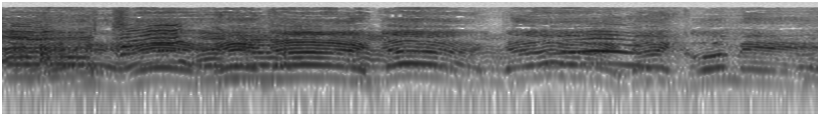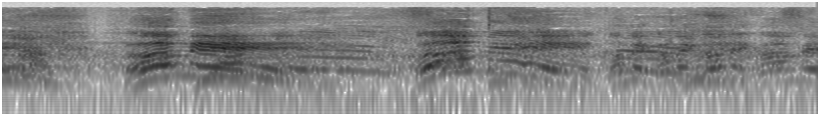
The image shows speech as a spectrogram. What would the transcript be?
אה, אה, אה, די, די, די, די, קומק! קומק! קומק! קומק, קומק, קומק, קומק!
